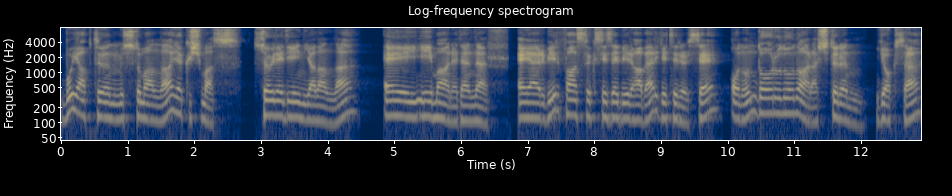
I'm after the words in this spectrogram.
Bu yaptığın Müslümanlığa yakışmaz. Söylediğin yalanla, ey iman edenler! Eğer bir fasık size bir haber getirirse, onun doğruluğunu araştırın. Yoksa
